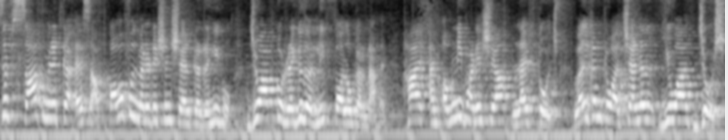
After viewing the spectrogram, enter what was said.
सिर्फ़ सात मिनट का ऐसा पावरफुल मेडिटेशन शेयर कर रही हूँ, जो आपको रेगुलरली फॉलो करना है। Hi I am Avani Bhadeshia life coach welcome to our channel you are जोश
